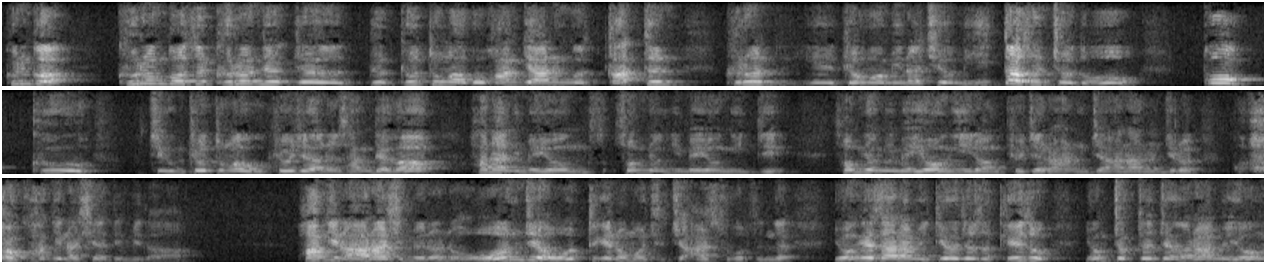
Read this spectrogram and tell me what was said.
그러니까 그런 것을 그런 저, 저, 교- 교통하고 관계하는 것 같은 그런 이 경험이나 체험이 있다 손쳐도 꼭 그 지금 교통하고 교제하는 상대가 하나님의 영, 성령님의 영인지 성령님의 영이랑 교제를 하는지 안 하는지를 꼭 확인하셔야 됩니다. 확인 안 하시면은 언제 어떻게 넘어질지 알 수가 없습니다. 영의 사람이 되어져서 계속 영적 전쟁을 하며 영,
